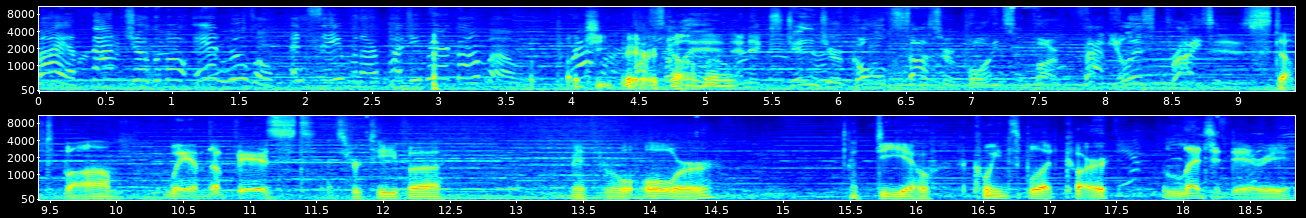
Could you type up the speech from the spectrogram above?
Buy a fat chocobo and Moogle and save with our Pudgy Bear combo. Pudgy Bear combo. and exchange your gold saucer points for fabulous prizes. Stuffed bomb. Way of the fist. That's for Tifa. Mithril ore. Dio. Queen's blood card. Legendary.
